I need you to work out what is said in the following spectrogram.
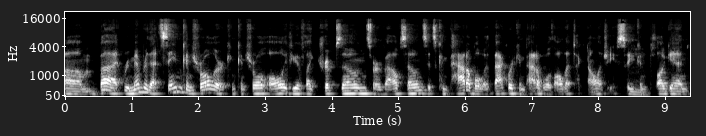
Um, but remember that same controller can control all if you have like drip zones or valve zones. It's compatible with backward compatible with all that technology. So you can plug in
